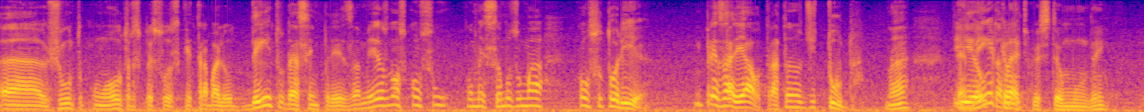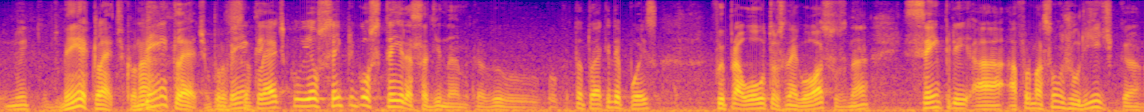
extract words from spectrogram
ah, junto com outras pessoas que trabalhou dentro dessa empresa mesmo, nós começamos uma consultoria empresarial, tratando de tudo, né? É eu bem também- eclético esse teu mundo, hein? Bem eclético, né? Bem eclético, bem eclético e eu sempre gostei dessa dinâmica, viu? Tanto é que depois fui para outros negócios, né? Sempre a, a formação jurídica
